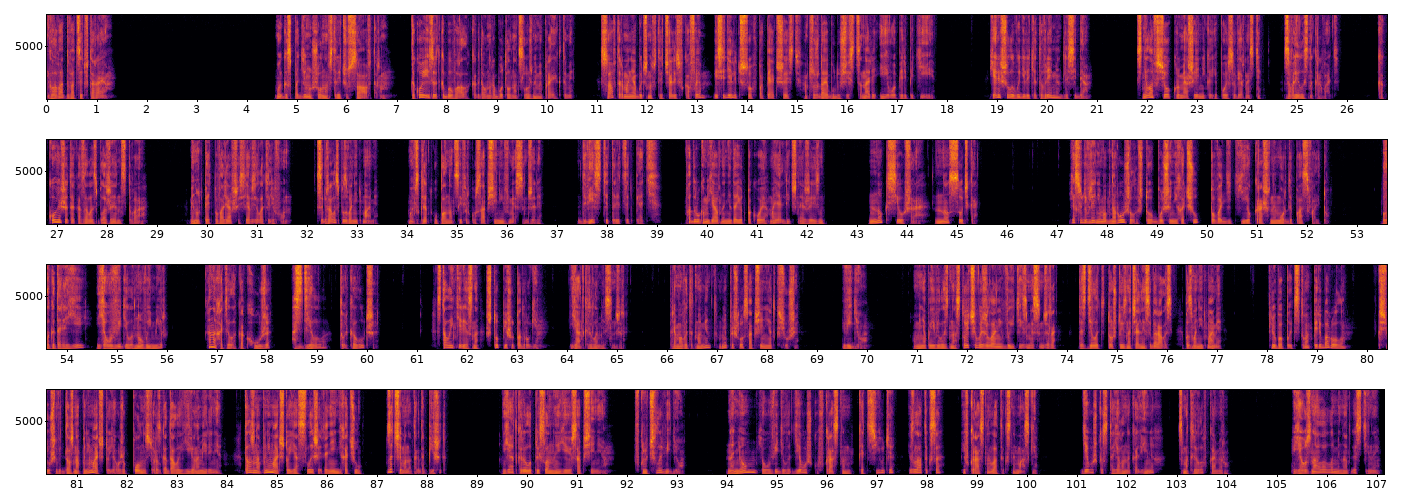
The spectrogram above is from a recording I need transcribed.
Глава двадцать вторая. Мой господин ушел на встречу с соавтором. Такое изредка бывало, когда он работал над сложными проектами. С автором они обычно встречались в кафе и сидели часов по пять-шесть, обсуждая будущий сценарий и его перипетии. Я решила выделить это время для себя. Сняла все, кроме ошейника и пояса верности. Завалилась на кровать. Какое же это оказалось блаженство! Минут пять повалявшись, я взяла телефон. Собиралась позвонить маме. Мой взгляд упал на циферку сообщений в мессенджере. 235. Подругам явно не дает покоя моя личная жизнь. Но Ксюша, ну сучка. Я с удивлением обнаружил, что больше не хочу поводить ее крашеной морды по асфальту. Благодаря ей я увидела новый мир. Она хотела как хуже, а сделала только лучше. Стало интересно, что пишут подруги. Я открыла мессенджер. Прямо в этот момент мне пришло сообщение от Ксюши. Видео. У меня появилось настойчивое желание выйти из мессенджера, да сделать то, что изначально и собиралась — позвонить маме. Любопытство перебороло. Ксюша ведь должна понимать, что я уже полностью разгадала ее намерение. Должна понимать, что я слышать о ней не хочу. Зачем она тогда пишет? Я открыла присланное ею сообщение. Включила видео. На нем я увидела девушку в красном кэтсьюте из латекса и в красной латексной маске. Девушка стояла на коленях, смотрела в камеру. Я узнала ламинат гостиной.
